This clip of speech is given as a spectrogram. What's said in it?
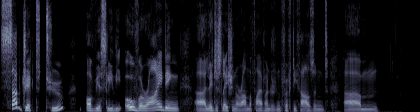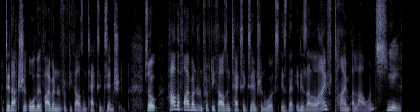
subject to obviously the overriding uh, legislation around the 550,000 um, deduction or the 550,000 tax exemption. So how the 550,000 tax exemption works is that it is a lifetime allowance. yes,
